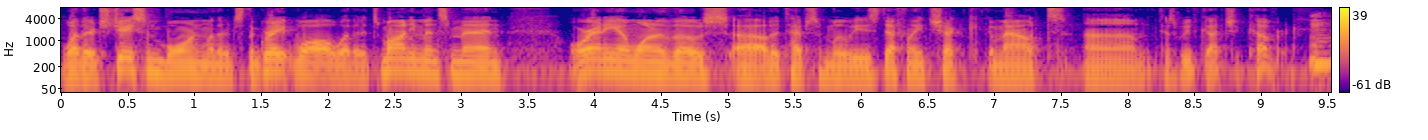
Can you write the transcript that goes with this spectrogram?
Whether it's Jason Bourne, whether it's The Great Wall, whether it's Monuments Men or any one of those uh, other types of movies, definitely check them out because we've got you covered. Mm-hmm.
